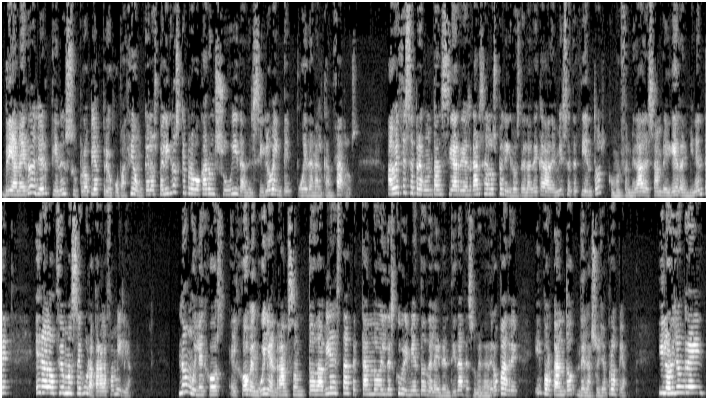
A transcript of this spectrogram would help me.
Brianna y Roger tienen su propia preocupación, que los peligros que provocaron su huida del siglo XX puedan alcanzarlos. A veces se preguntan si arriesgarse a los peligros de la década de 1700, como enfermedades, hambre y guerra inminente, era la opción más segura para la familia. No muy lejos, el joven William Ramson todavía está aceptando el descubrimiento de la identidad de su verdadero padre y, por tanto, de la suya propia. Y Lord John Grey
